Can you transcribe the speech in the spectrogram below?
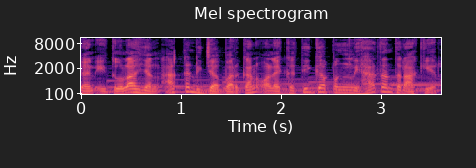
Dan itulah yang akan dijabarkan oleh ketiga penglihatan terakhir.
